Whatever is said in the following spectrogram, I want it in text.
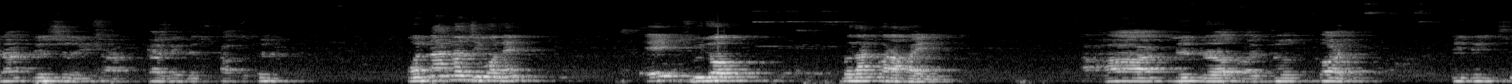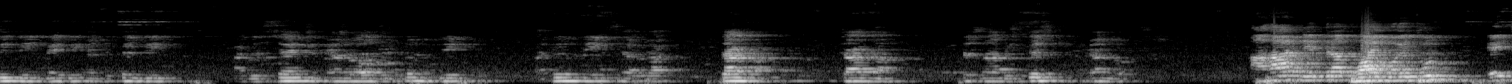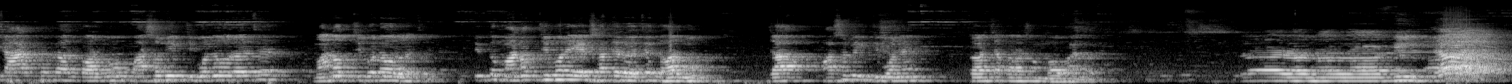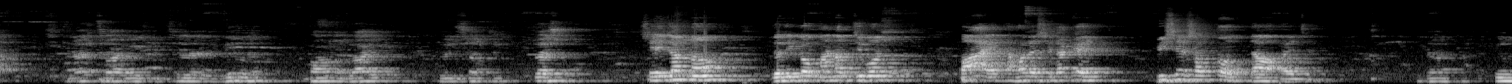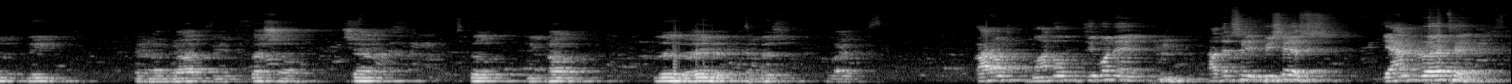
not usually uh, having this opportunity. অন্যান্য জীবনে এই সুযোগ প্রদান করা হয়নি Ahar, Nidra, like moon, God, eating, sleeping, mating, and defending are the same in animals and human beings. But human beings have got Dharma. Dharma does not exist in animals. আহার নিদ্রা ভয় মৈথুন এই চার প্রকার কর্ম পাশবিক জীবনেও রয়েছে, মানব জীবনেও রয়েছে কিন্তু মানব জীবনে এর সাথে রয়েছে ধর্ম, যা পাশবিক জীবনে চর্চা করা সম্ভব হয় না That's why we consider the human form of life something special. সেই জন্য যদি কেউ মানব জীবন পায়, তাহলে সেটাকে বিশেষত্ব দেওয়া হয়েছে The human being they have got the special chance to become liberated in this life. কারণ মানব জীবনে তাদের সেই বিশেষ জ্ঞান রয়েছে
